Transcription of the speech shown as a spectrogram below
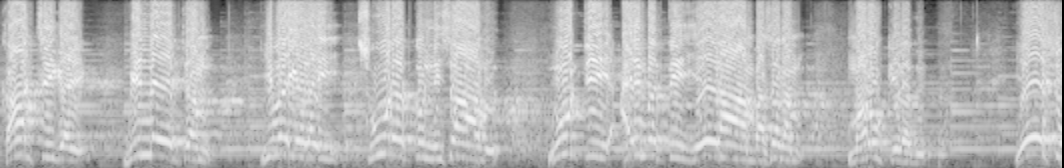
காட்சிகள் விண்ணேற்றம் இவைகளை சூரத்து நிசாவு நூற்றி ஐம்பத்தி ஏழாம் வசனம் மறுக்கிறது. இயேசு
